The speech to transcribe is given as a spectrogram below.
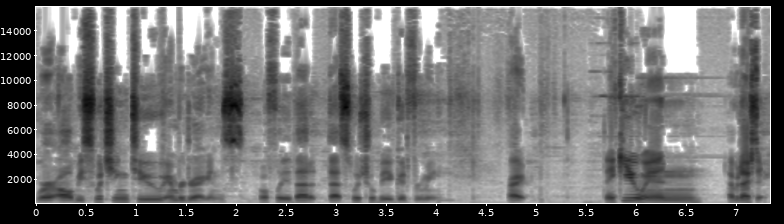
where I'll be switching to Ember Dragons. Hopefully that that switch will be good for me. Alright. Thank you and have a nice day.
